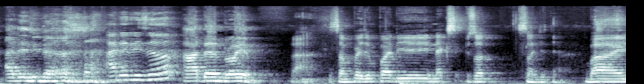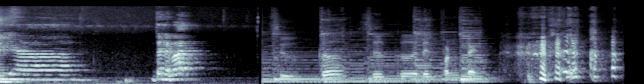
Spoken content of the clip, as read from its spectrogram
Ada di dalam. Ada Rizzo. Aden Rohim. Nah, sampai jumpa di next episode selanjutnya. Bye. Iya. Ntar lewat. Suka, suka dan pandai.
